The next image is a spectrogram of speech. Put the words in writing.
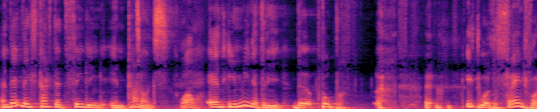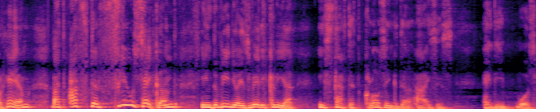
and then they started singing in tongues. Tongues. Wow. And immediately the Pope, it was strange for him, but after few seconds, in the video is very clear, he started closing the eyes and he was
